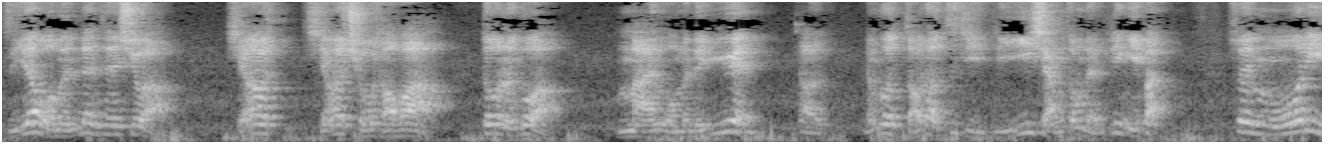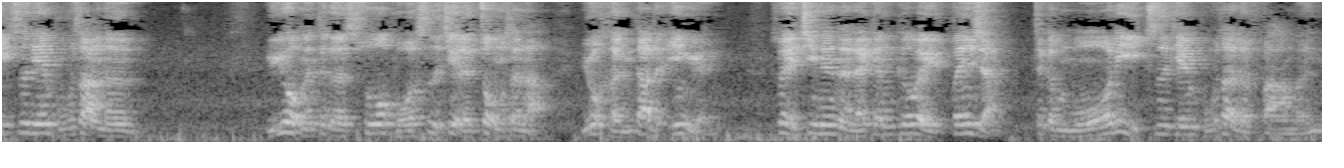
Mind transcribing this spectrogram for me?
只要我们认真修啊，想要想要求桃花啊，都能够啊满我们的愿啊，能够找到自己理想中的另一半。所以魔力之天菩萨呢，与我们这个娑婆世界的众生啊，有很大的因缘。所以今天呢，来跟各位分享这个魔力之天菩萨的法门。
